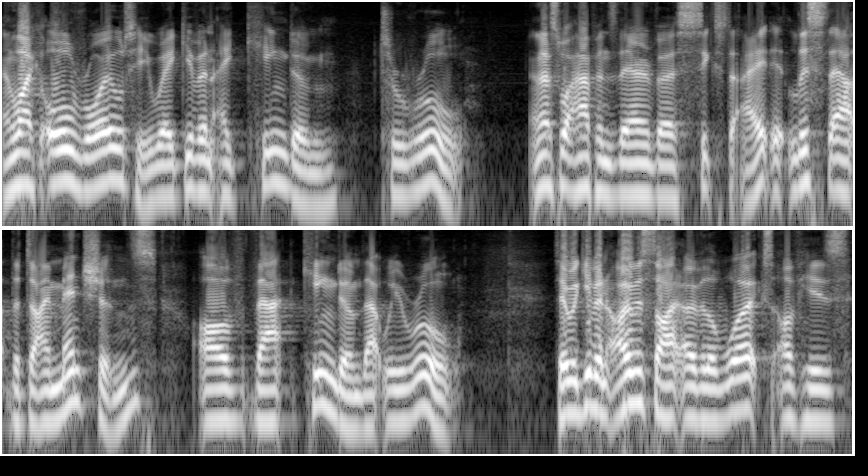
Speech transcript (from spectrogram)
And like all royalty, we're given a kingdom to rule. And that's what happens there in verse 6 to 8. It lists out the dimensions of that kingdom that we rule. So we're given oversight over the works of his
